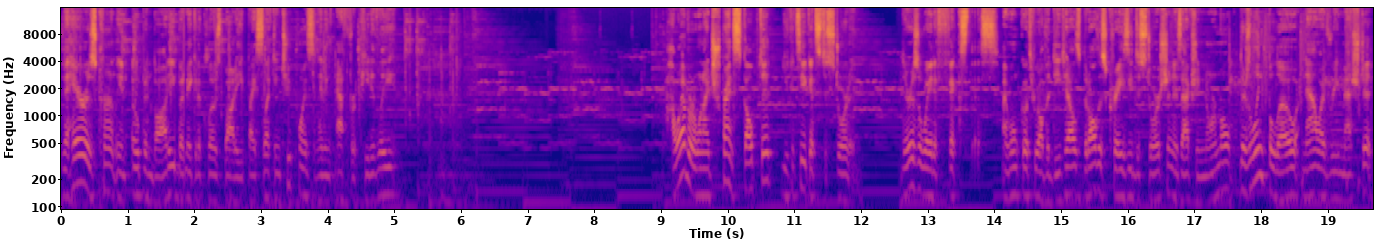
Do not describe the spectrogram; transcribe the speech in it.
The hair is currently an open body, but make it a closed body by selecting two points and hitting F repeatedly. However, when I try and sculpt it, you can see it gets distorted. There is a way to fix this. I won't go through all the details, but all this crazy distortion is actually normal. There's a link below. Now I've remeshed it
